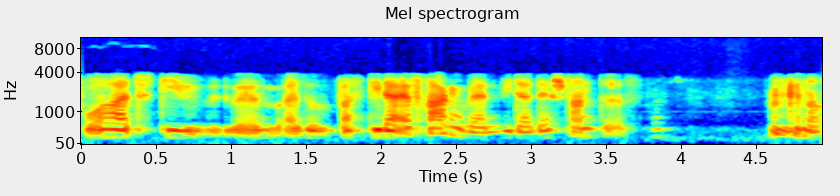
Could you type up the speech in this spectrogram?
vorhat, die äh, also was die da erfragen werden, wie da der Stand ist. Mhm. Genau.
